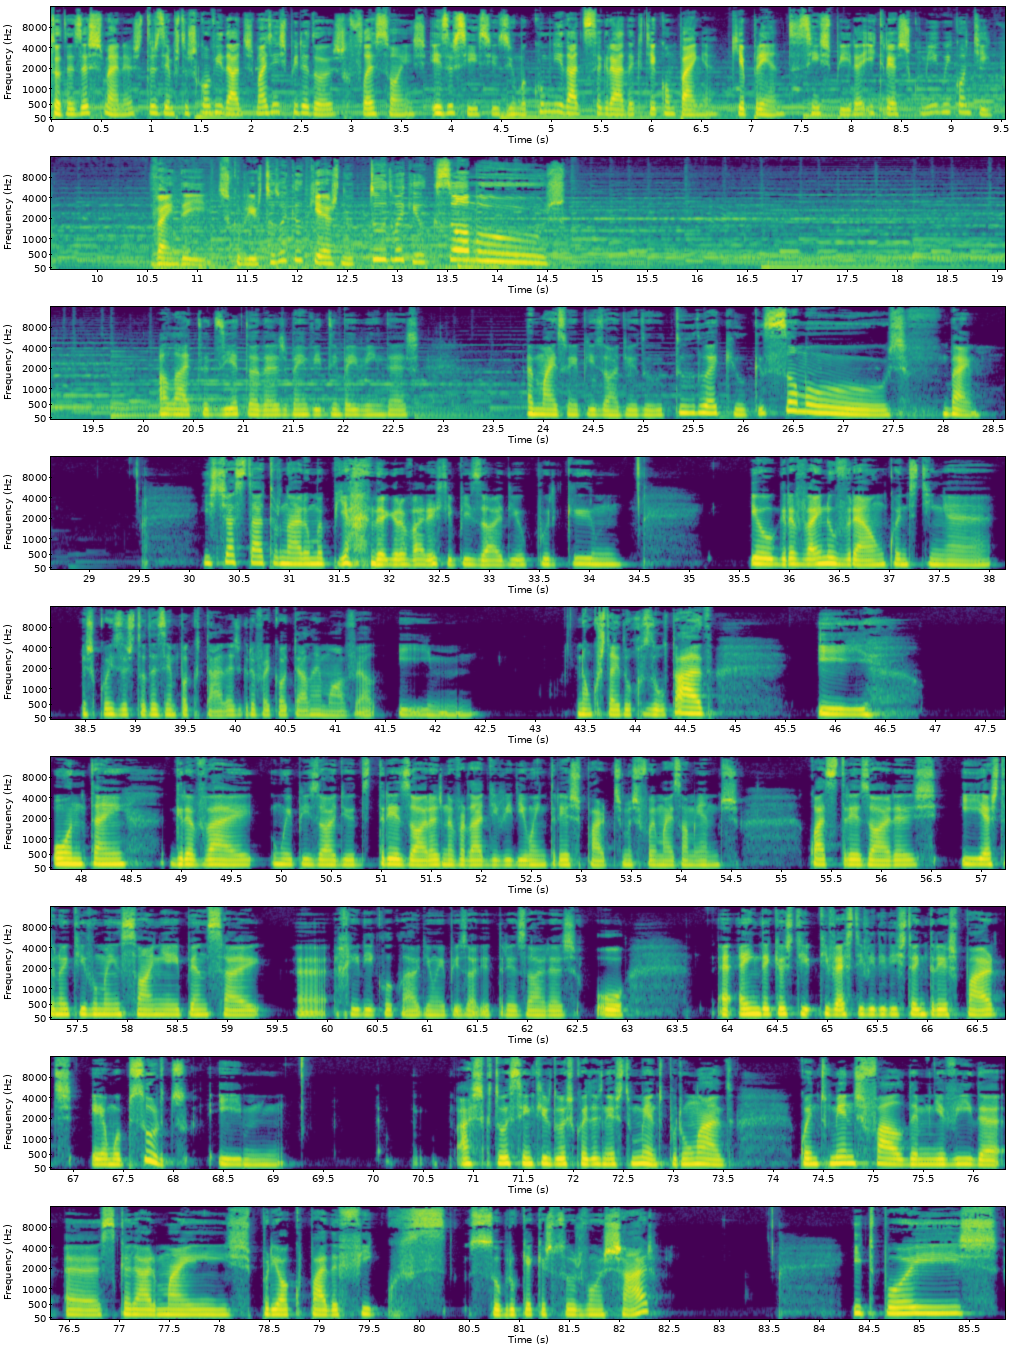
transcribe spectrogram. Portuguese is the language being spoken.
Todas as semanas trazemos-te os convidados mais inspiradores, reflexões, exercícios e uma comunidade sagrada que te acompanha, que aprende, se inspira e cresce comigo e contigo. Vem daí descobrir tudo aquilo que és no Tudo Aquilo que Somos! Olá a todos e a todas, bem-vindos e bem-vindas a mais um episódio do Tudo Aquilo que Somos! Bem, isto já se está a tornar uma piada gravar este episódio, porque eu gravei no verão, quando tinha as coisas todas empacotadas, gravei com o telemóvel e não gostei do resultado. E ontem gravei um episódio de 3 horas, na verdade dividiu em três partes, mas foi mais ou menos quase 3 horas. E esta noite tive uma insónia e pensei, uh, ridículo, Cláudia, um episódio de 3 horas, ou uh, ainda que eu tivesse dividido isto em três partes, é um absurdo. E hum, acho que estou a sentir duas coisas neste momento. Por um lado, quanto menos falo da minha vida, uh, se calhar mais preocupada fico sobre o que é que as pessoas vão achar. E depois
